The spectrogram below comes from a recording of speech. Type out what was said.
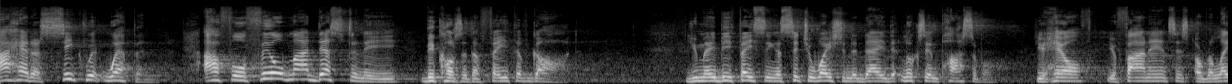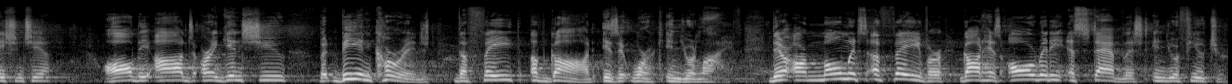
I had a secret weapon. I fulfilled my destiny because of the faith of God. You may be facing a situation today that looks impossible. Your health, your finances, a relationship, all the odds are against you, but be encouraged. The faith of God is at work in your life. There are moments of favor God has already established in your future.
